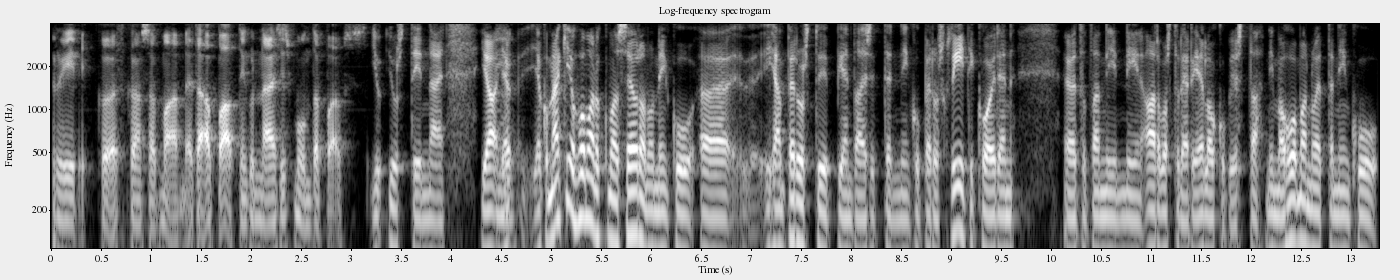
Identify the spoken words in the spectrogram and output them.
kriitikkoja, jotka on samaa mieltä about, niin kuin näin siis mun tapauksessa. Ju, justiin näin. Ja, mm. ja, ja kun mäkin olen huomannut, kun mä olen seurannut niin kuin, äh, ihan perustyyppien tai sitten niin kuin peruskriitikoiden äh, tota, niin, niin arvostelu eri elokuvista, niin mä oon huomannut, että niin kuin,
